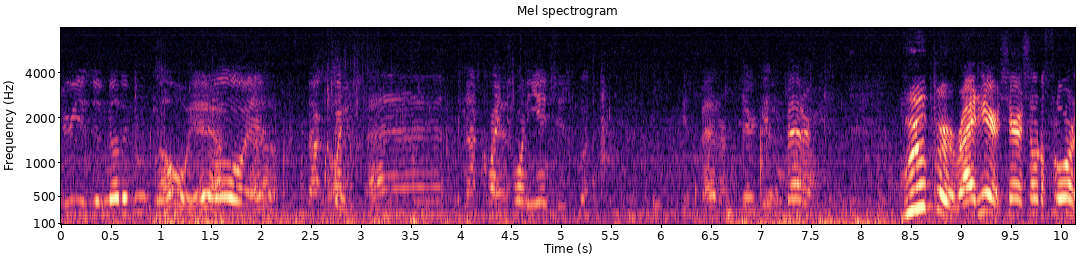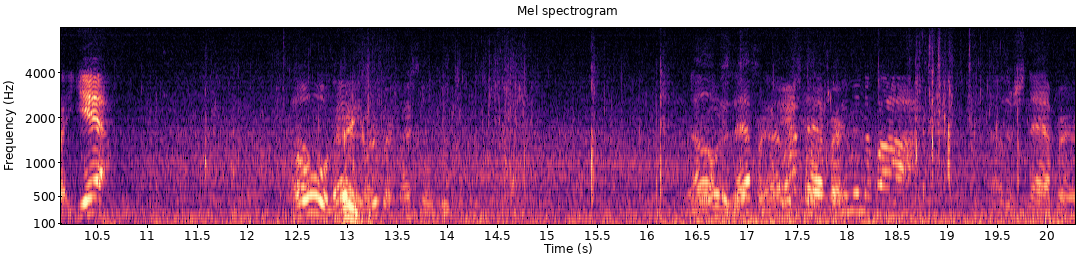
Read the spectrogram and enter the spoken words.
Here he is. Another group. Oh, yeah. Oh yeah. Not quite. Uh, Not quite 20 inches, but getting better. they're getting better. Grouper right here, Sarasota, Florida. Yeah. Oh, nice. Nice little grouper. No, What is that? snapper. Another snapper. Put him in the box. Another snapper.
